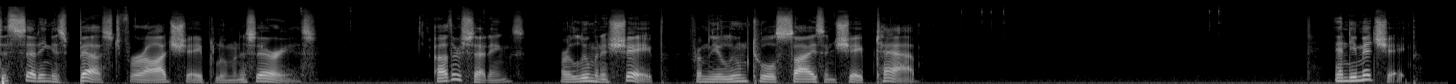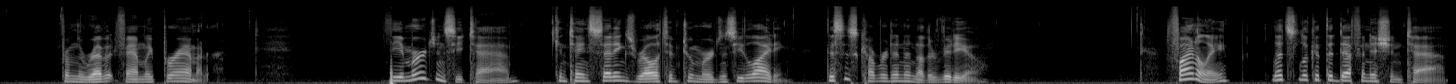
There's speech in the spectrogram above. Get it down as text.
This setting is best for odd-shaped luminous areas. Other settings are Luminous Shape from the ElumTools Size and Shape tab and emit shape from the Revit family parameter. The Emergency tab contains settings relative to emergency lighting. This is covered in another video. Finally, let's look at the Definition tab.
